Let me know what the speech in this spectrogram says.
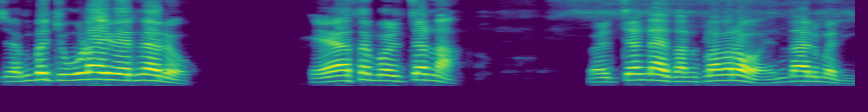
ചെമ്പ് ചൂടായി വരുന്നവരോ? ഏസം വെളിച്ചെണ്ണ. വെളിച്ചെണ്ണ സൺഫ്ലവറോ എന്തായാലും മതി.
